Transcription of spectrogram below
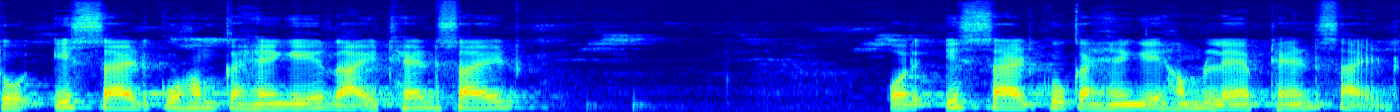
तो इस साइड को हम कहेंगे राइट हैंड साइड और इस साइड को कहेंगे हम लेफ़्ट हैंड साइड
